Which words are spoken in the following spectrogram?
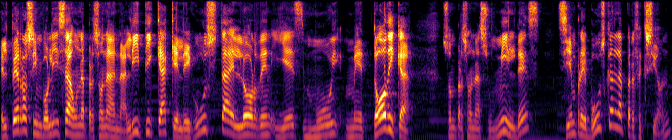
El perro simboliza a una persona analítica que le gusta el orden y es muy metódica. Son personas humildes, siempre buscan la perfección,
